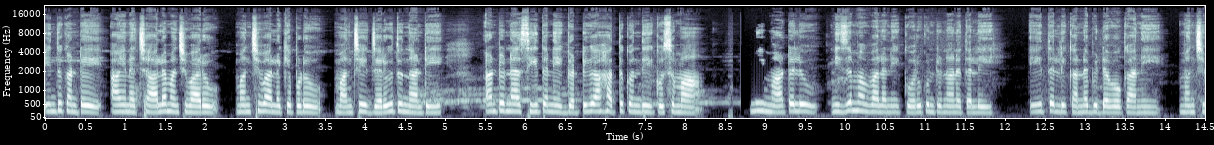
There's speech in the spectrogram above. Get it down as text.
ఎందుకంటే ఆయన చాలా మంచివారు మంచి వాళ్ళకెప్పుడు మంచి జరుగుతుందాంటీ అంటున్న సీతని గట్టిగా హత్తుకుంది కుసుమ. నీ మాటలు నిజం అవ్వాలని కోరుకుంటున్నాను తల్లి. ఏ తల్లి కన్నబిడ్డవో కానీ మంచి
